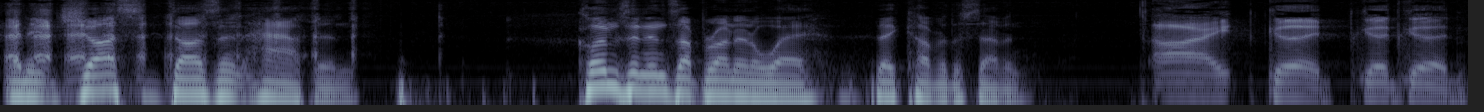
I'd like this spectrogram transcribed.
and it just doesn't happen. Clemson ends up running away. They cover the seven. All right, good, good, good.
